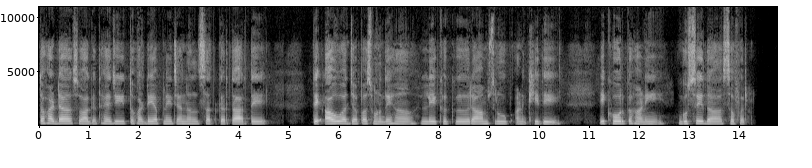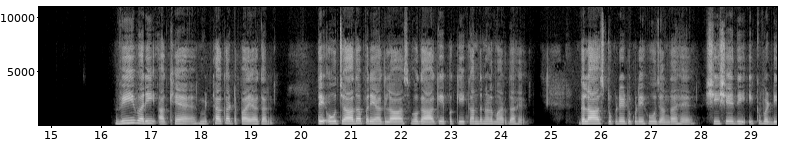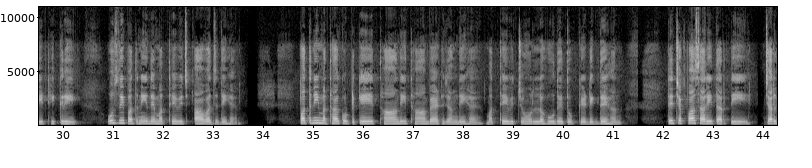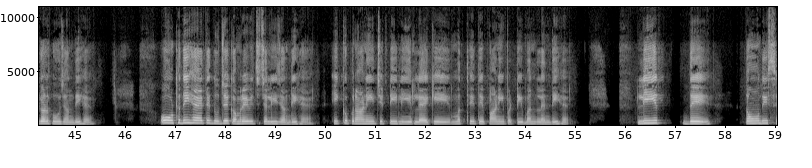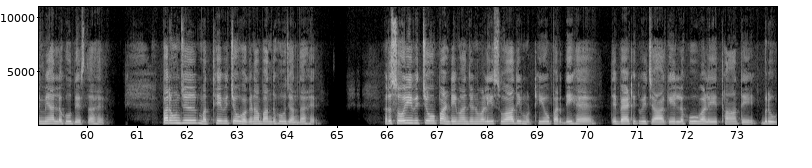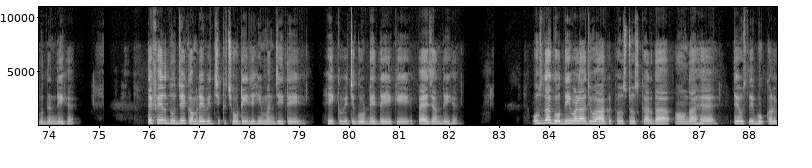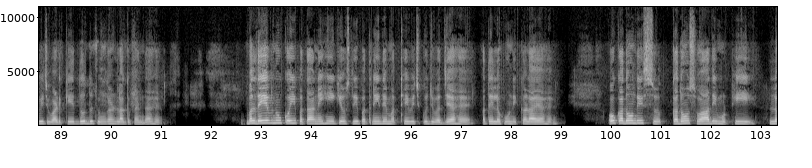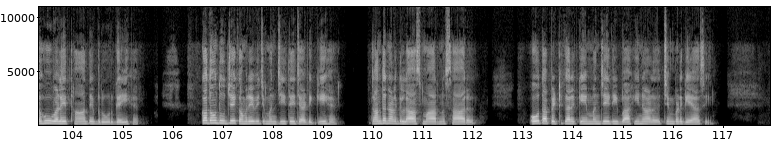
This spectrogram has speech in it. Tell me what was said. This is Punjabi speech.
ਤੁਹਾਡਾ ਸਵਾਗਤ ਹੈ ਜੀ ਤੁਹਾਡੇ ਆਪਣੇ ਚੈਨਲ ਸਤਕਰਤਾਰ ਤੇ। ਤੇ ਆਓ ਅੱਜ ਆਪਾਂ ਸੁਣਦੇ ਹਾਂ ਲੇਖਕ ਰਾਮ ਸਰੂਪ ਅਣਖੀ ਦੀ ਇੱਕ ਹੋਰ ਕਹਾਣੀ, ਗੁੱਸੇ ਦਾ ਸਫ਼ਰ। ਵੀ ਵਾਰੀ ਆਖਿਆ, ਮਿੱਠਾ ਘੱਟ ਪਾਇਆ ਕਰ। ਤੇ ਉਹ ਚਾਹ ਦਾ ਭਰਿਆ ਗਲਾਸ ਵਗਾ ਕੇ ਪੱਕੀ ਕੰਧ ਨਾਲ ਮਾਰਦਾ ਹੈ। ਗਲਾਸ ਟੁਕੜੇ ਟੁਕੜੇ ਹੋ ਜਾਂਦਾ ਹੈ। ਸ਼ੀਸ਼ੇ ਦੀ ਇੱਕ ਵੱਡੀ ਠਿਕਰੀ ਉਸ ਦੀ ਪਤਨੀ ਦੇ ਮੱਥੇ ਵਿੱਚ ਆ ਵੱਜਦੀ ਹੈ। ਪਤਨੀ ਮੱਥਾ ਘੁੱਟ ਕੇ ਥਾਂ ਦੀ ਥਾਂ ਬੈਠ ਜਾਂਦੀ ਹੈ। ਮੱਥੇ ਵਿੱਚੋਂ ਲਹੂ ਦੇ ਤੁਪਕੇ ਡਿੱਗਦੇ ਹਨ ਤੇ ਚੱਪਾ ਸਾਰੀ ਧਰਤੀ ਚਰਗਲ ਹੋ ਜਾਂਦੀ ਹੈ। ਉਹ ਉੱਠਦੀ ਹੈ ਤੇ ਦੂਜੇ ਕਮਰੇ ਵਿੱਚ ਚਲੀ ਜਾਂਦੀ ਹੈ। ਇੱਕ ਪੁਰਾਣੀ ਚਿੱਟੀ ਲੀਰ ਲੈ ਕੇ ਮੱਥੇ ਤੇ ਪਾਣੀ ਪੱਟੀ ਬੰਨ ਲੈਂਦੀ ਹੈ। ਲੀਰ ਦੇ ਤੋਂ ਦੀ ਸਿਮਿਆ ਲਹੂ ਦਿਸਦਾ ਹੈ, ਪਰ ਉਂਝ ਮੱਥੇ ਵਿੱਚੋਂ ਵਗਣਾ ਬੰਦ ਹੋ ਜਾਂਦਾ ਹੈ। ਰਸੋਈ ਵਿੱਚੋਂ ਭਾਂਡੇ ਮਾਂਜਣ ਵਾਲੀ ਸੁਆਹ ਦੀ ਮੁਠੀ ਉਹ ਭਰਦੀ ਹੈ ਤੇ ਬੈਠਕ ਵਿੱਚ ਆ ਕੇ ਲਹੂ ਵਾਲੇ ਥਾਂ ਤੇ ਬਰੂਰ ਦਿੰਦੀ ਹੈ। ਤੇ ਫਿਰ ਦੂਜੇ ਕਮਰੇ ਵਿੱਚ ਇੱਕ ਛੋਟੀ ਜਿਹੀ ਮੰਜੀ ਤੇ ਹਿੱਕ ਵਿੱਚ ਗੋਡੇ ਦੇ ਕੇ ਪੈ ਜਾਂਦੀ ਹੈ। ਉਸ ਦਾ ਗੋਦੀ ਵਾਲਾ ਜਵਾਕ ਠੁਸ-ਠੁਸ ਕਰਦਾ ਆਉਂਦਾ ਹੈ ਤੇ ਉਸ ਦੀ ਬੁੱਕਲ ਵਿੱਚ ਵੜ ਕੇ ਦੁੱਧ ਚੁੰਗਣ ਲੱਗ ਪੈਂਦਾ ਹੈ। ਬਲਦੇਵ ਨੂੰ ਕੋਈ ਪਤਾ ਨਹੀਂ ਕਿ ਉਸ ਦੀ ਪਤਨੀ ਦੇ ਮੱਥੇ ਵਿੱਚ ਕੁਝ ਵੱਜਿਆ ਹੈ ਅਤੇ ਲਹੂ ਨਿਕਲ ਆਇਆ ਹੈ। ਉਹ ਕਦੋਂ ਦੀ ਕਦੋਂ ਸਵਾਦ ਦੀ ਮੁਠੀ ਲਹੂ ਵਾਲੇ ਥਾਂ ਤੇ ਬਰੂਰ ਗਈ ਹੈ। ਕਦੋਂ ਦੂਜੇ ਕਮਰੇ ਵਿੱਚ ਮੰਜੀ ਤੇ ਜਾ ਡਿੱਗੀ ਹੈ। ਕੰਧ ਨਾਲ ਗਲਾਸ ਮਾਰਨ ਸਾਰ ਉਹ ਤਾਂ ਪਿੱਠ ਕਰਕੇ ਮੰਜੇ ਦੀ ਬਾਹੀ ਨਾਲ ਚਿੰਬੜ ਗਿਆ ਸੀ।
